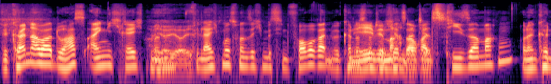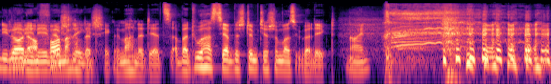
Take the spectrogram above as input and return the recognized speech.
Wir können aber, du hast eigentlich recht, man, vielleicht muss man sich ein bisschen vorbereiten. Wir können Nee, das natürlich jetzt das auch als jetzt. Teaser machen und dann können die Leute Nee, nee, auch wir machen Vorschläge das, schicken. Wir machen das jetzt. Aber du hast ja bestimmt dir schon was überlegt. Nein.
